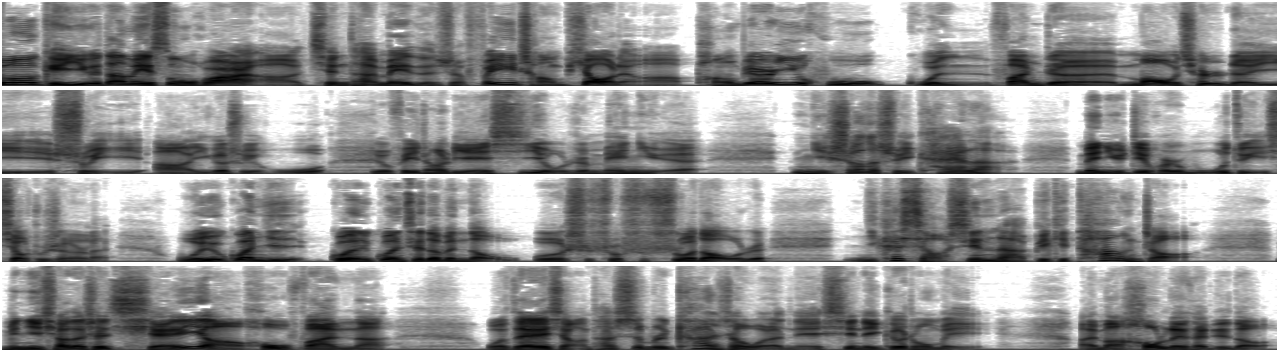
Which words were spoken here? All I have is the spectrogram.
说给一个单位送花啊，前台妹子是非常漂亮啊，旁边一壶滚翻着冒气儿的一水啊，一个水壶就非常怜惜。我说美女，你烧的水开了。美女这会儿捂嘴笑出声来，我又关心关关切的问道，我说说说道，我说你可小心了，别给烫着。美女笑的是前仰后翻呢。我在想她是不是看上我了呢？心里各种美。哎呀妈，后来才知道，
